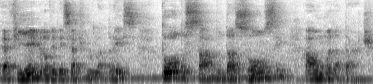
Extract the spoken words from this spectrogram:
FM 97,3, todo sábado, das 11 a 1 da tarde.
